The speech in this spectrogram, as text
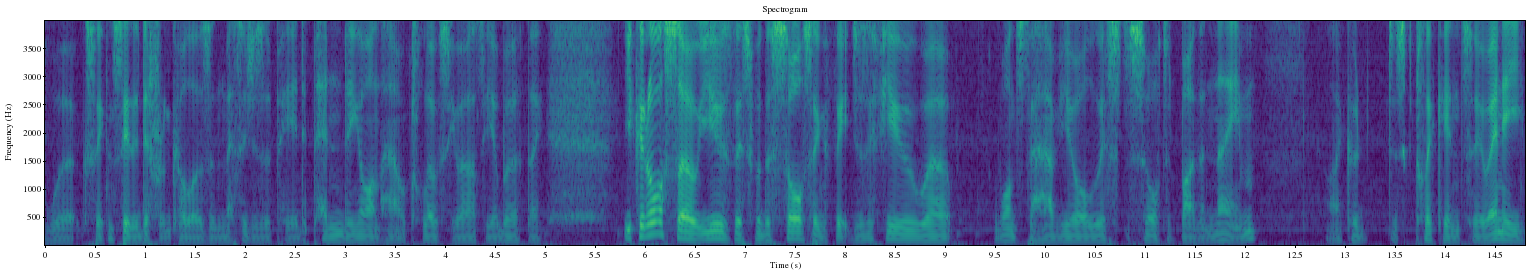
works. So you can see the different colours and messages appear depending on how close you are to your birthday. You can also use this with the sorting features. If you uh, want to have your list sorted by the name, I could just click into any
